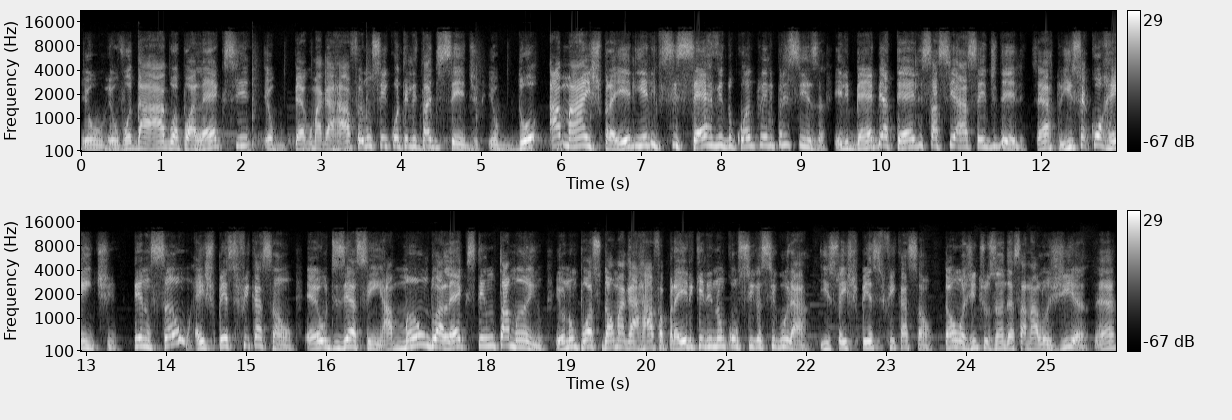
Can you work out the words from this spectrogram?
Eu, eu vou dar água pro Alex, eu pego uma garrafa, eu não sei quanto ele tá de sede. Eu dou a mais para ele e ele se serve do quanto ele precisa. Ele bebe até ele saciar a sede dele, certo? Isso é corrente. Tensão é especificação. É eu dizer assim: a mão do Alex tem um tamanho. Eu não posso dar uma garrafa para ele que ele não consiga segurar. Isso é especificação. Então, a gente usando essa analogia, né?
